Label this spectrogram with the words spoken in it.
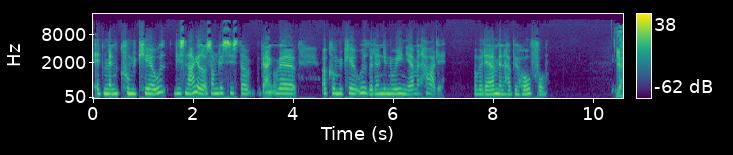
at man kommunikerer ud. Vi snakkede også om det sidste gang, hvad, at kommunikere ud, hvordan det nu egentlig er, man har det, og hvad det er, man har behov for. Ja.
